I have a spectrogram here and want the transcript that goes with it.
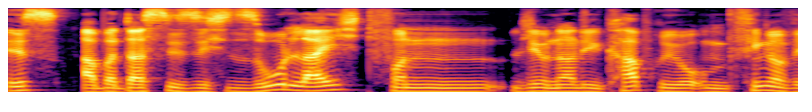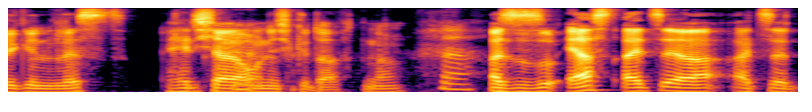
ist, aber dass sie sich so leicht von Leonardo DiCaprio um den Finger wickeln lässt, hätte ich ja, Ja. auch nicht gedacht. Ne? Also so erst als er, als er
